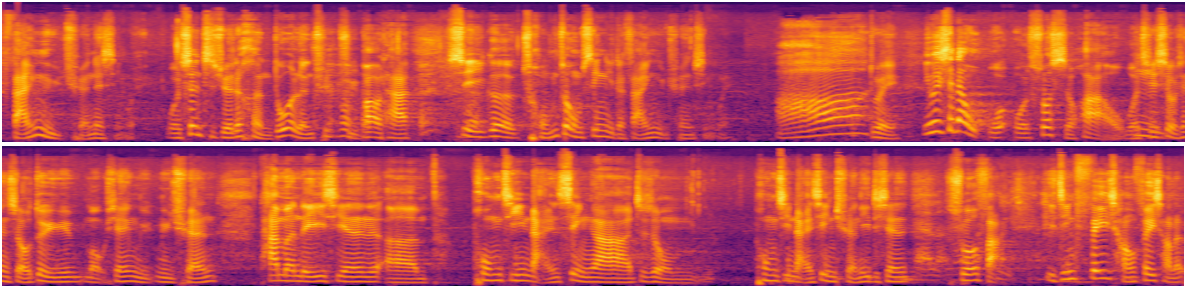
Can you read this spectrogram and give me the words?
反女权的行为，我甚至觉得很多人去举报他是一个 从众心理的反女权行为。啊，对，因为现在我我说实话哦，我其实有些时候对于某些女女权他们的一些呃抨击男性啊这种。抨击男性权利的一些说法已经非常非常的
